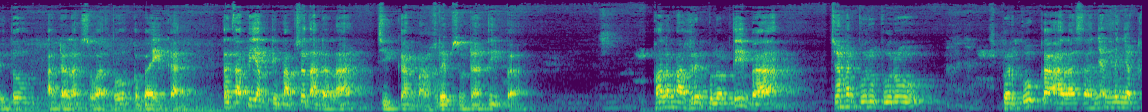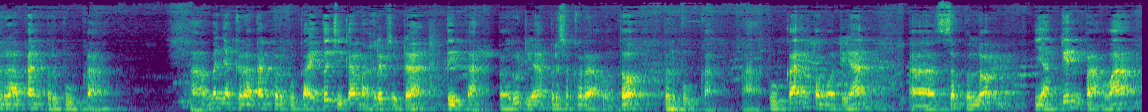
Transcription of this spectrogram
itu adalah suatu kebaikan tetapi yang dimaksud adalah jika maghrib sudah tiba. Kalau maghrib belum tiba, jangan buru-buru berbuka alasannya menyegerakan berbuka. Nah, menyegerakan berbuka itu jika maghrib sudah tiba, baru dia bersegera untuk berbuka. Nah, bukan kemudian uh, sebelum yakin bahwa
